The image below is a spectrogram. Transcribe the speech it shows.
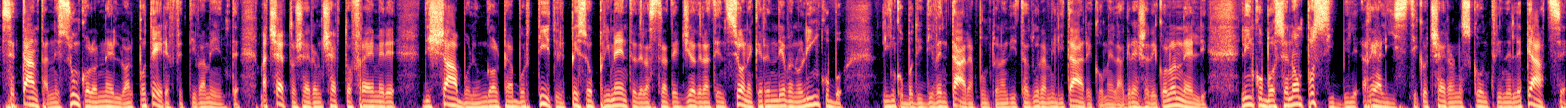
70, nessun colonnello al potere effettivamente, ma certo c'era un certo fremere di sciabole, un golpe abortito, il peso opprimente della strategia della tensione che rendevano l'incubo, l'incubo di diventare appunto una dittatura militare come la Grecia dei colonnelli, l'incubo se non possibile realistico. C'erano scontri nelle piazze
